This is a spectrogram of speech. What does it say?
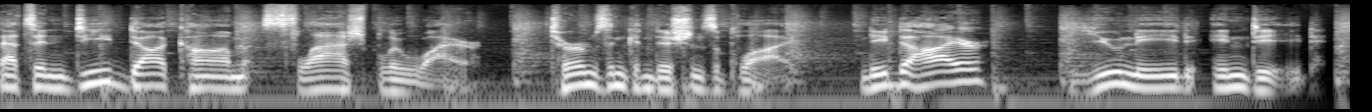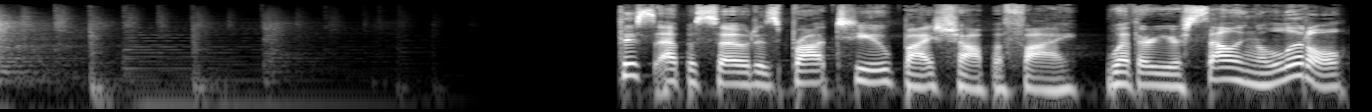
That's Indeed.com slash BlueWire. Terms and conditions apply. Need to hire? You need Indeed. This episode is brought to you by Shopify. Whether you're selling a little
